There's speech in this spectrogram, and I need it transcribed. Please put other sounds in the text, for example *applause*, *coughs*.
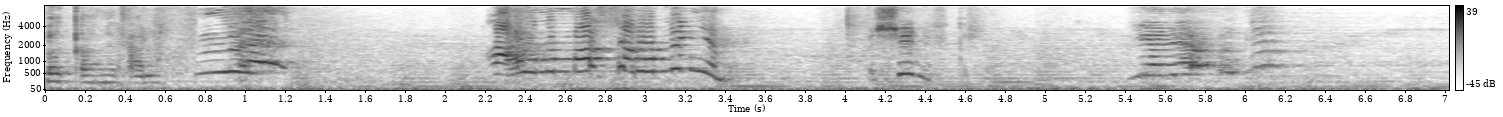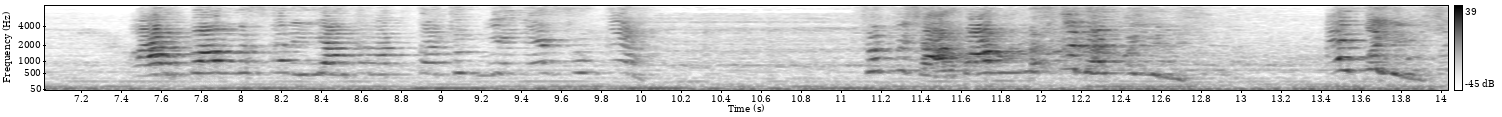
በቃ እመጣለሁ። ምን አሁንም አሰሩልኝም? እሺ የእኔ ፍቅር የኔ ፍቅር አርባ አምስት ቀን እያንከራተታችሁ የቄሱ ቀን ፍቅርሽ አርባ አምስት ቀን አይቆይልሽ አይቆይልሽ።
